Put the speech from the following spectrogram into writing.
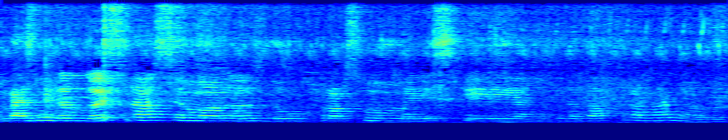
mais ainda dois finais de semana do próximo mês que a gente ainda tá trabalhando.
